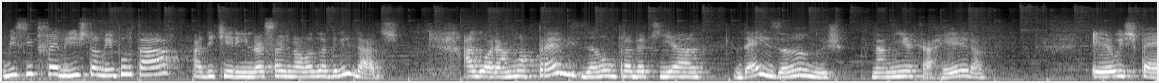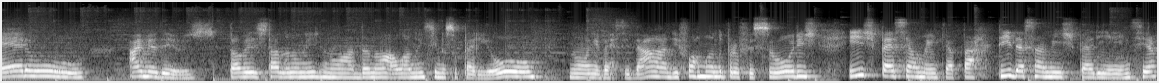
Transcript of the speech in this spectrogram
me sinto feliz também por estar adquirindo essas novas habilidades. Agora, uma previsão para daqui a 10 anos na minha carreira, eu espero, ai meu Deus, talvez estar dando, dando aula no ensino superior, numa universidade, formando professores, e especialmente a partir dessa minha experiência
